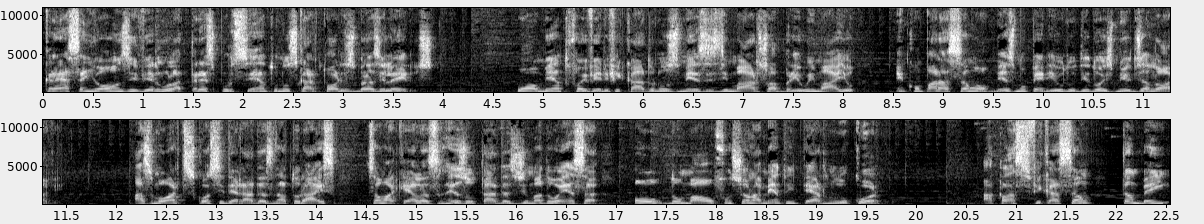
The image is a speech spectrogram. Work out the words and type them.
crescem 11,3% nos cartórios brasileiros. O aumento foi verificado nos meses de março, abril e maio, em comparação ao mesmo período de 2019. As mortes consideradas naturais são aquelas resultadas de uma doença ou do mau funcionamento interno do corpo. A classificação também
